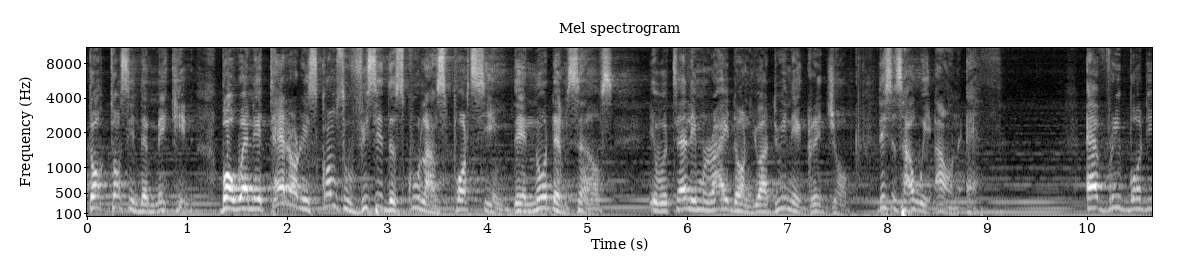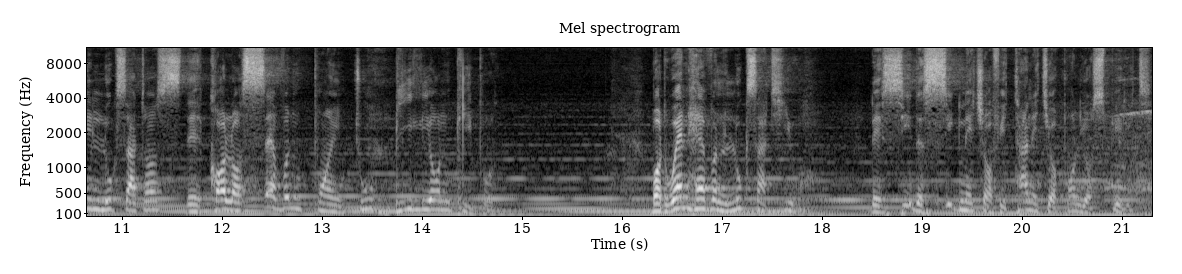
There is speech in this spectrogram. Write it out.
doctors in the making. But when a terrorist comes to visit the school and spots him they know themselves. He will tell him right on you are doing a great job. This is how we are on earth everybody looks at us they call us 7.2 billion people but when heaven looks at you they see the signature of eternity upon your spirit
